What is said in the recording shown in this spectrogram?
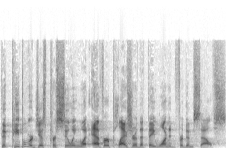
that people were just pursuing whatever pleasure that they wanted for themselves.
